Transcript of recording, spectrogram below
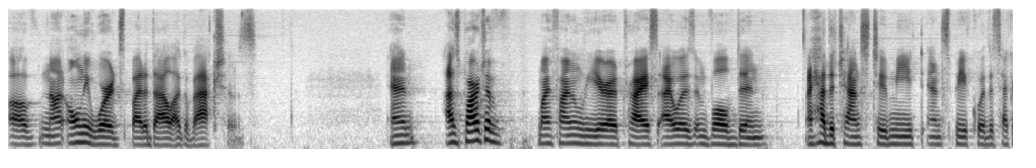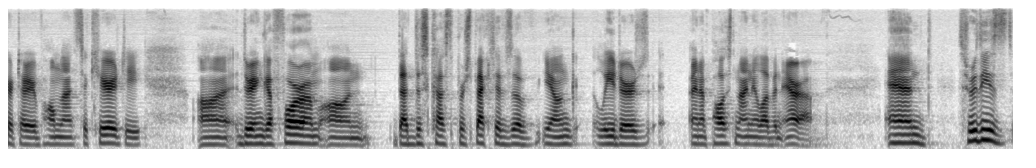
of not only words, but a dialogue of actions. And as part of my final year at Rice, I was involved in, I had the chance to meet and speak with the Secretary of Homeland Security uh, during a forum on, that discussed perspectives of young leaders in a post 9-11 era. And through these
